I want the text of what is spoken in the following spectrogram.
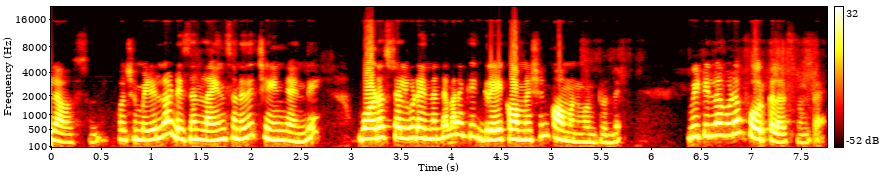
ఇలా వస్తుంది. కొంచెం మిడిల్లో డిజైన్ లైన్స్ అనేది చేంజ్ అయింది. బార్డర్ స్టైల్ కూడా ఏంటంటే మనకి గ్రే కాంబినేషన్ కామన్గా ఉంటుంది. వీటిలో కూడా ఫోర్ కలర్స్ ఉంటాయి.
